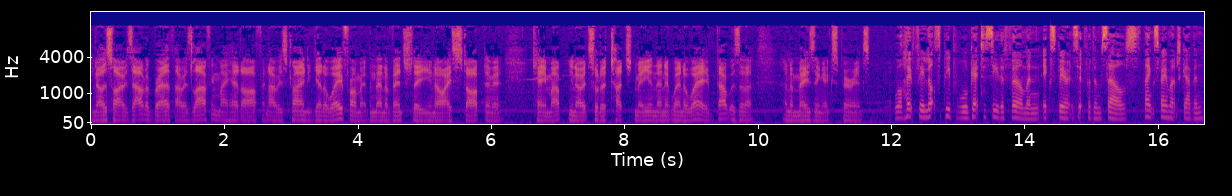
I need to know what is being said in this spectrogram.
you know, so I was out of breath. I was laughing my head off, and I was trying to get away from it. And then eventually, you know, I stopped, and it came up. You know, it sort of touched me, and then it went away. That was a, an amazing experience. Well, hopefully, lots of people will get to see the film and experience it for themselves. Thanks very much, Gavin.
